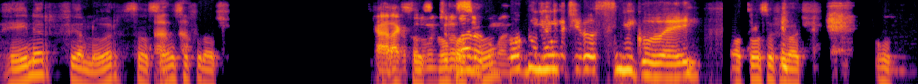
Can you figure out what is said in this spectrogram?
Reiner, Fëanor, Sansão Ah, e tá. Sephiroth. Caraca, todo mundo tirou Mano, cinco, mano. Todo mundo tirou cinco, velho. Faltou o Sephiroth.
